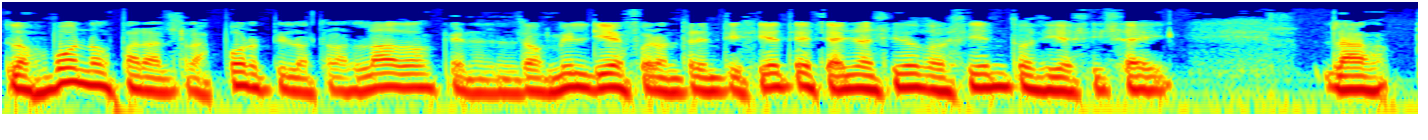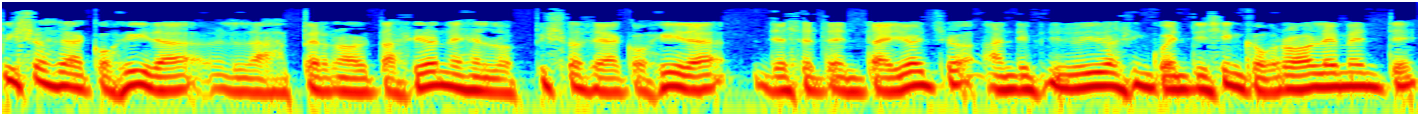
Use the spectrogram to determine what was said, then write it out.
Los bonos para el transporte y los traslados, que en el 2010 fueron 37, este año han sido 216. Los pisos de acogida, las pernoctaciones en los pisos de acogida de 78 han disminuido a 55, probablemente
